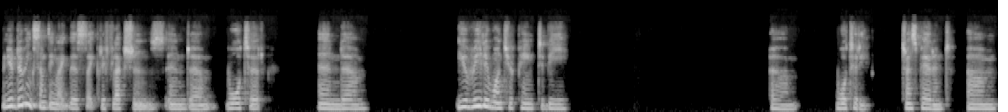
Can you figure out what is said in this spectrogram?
when you're doing something like this, like reflections and um, water, and um, you really want your paint to be um, watery, transparent, um,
